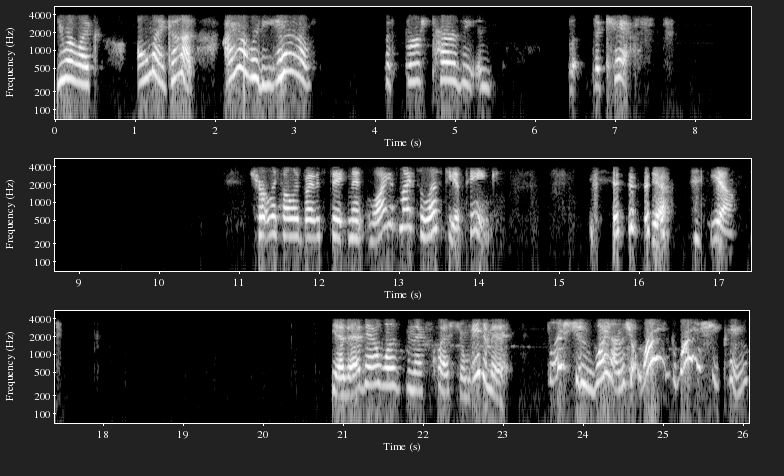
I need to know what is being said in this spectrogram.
you were like, "Oh my god, I already have the first part of the in, the, the cast." Shortly followed by the statement, "Why is my Celestia pink?" Yeah. Yeah. Yeah, that that was the next question. Wait a minute. Celestia's white on the show. Why why is she pink?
